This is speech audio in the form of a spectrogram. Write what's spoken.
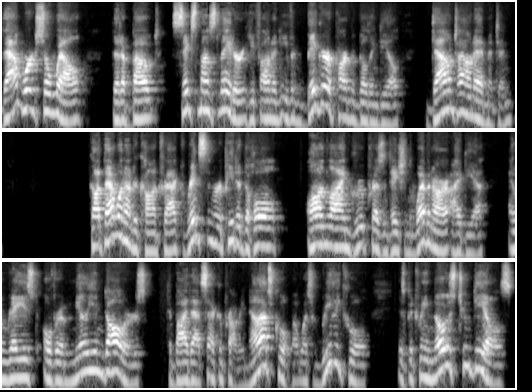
that worked so well that about six months later, he found an even bigger apartment building deal downtown Edmonton, got that one under contract, rinsed and repeated the whole online group presentation, the webinar idea, and raised over a million dollars to buy that second property. Now that's cool, but what's really cool is between those two deals,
